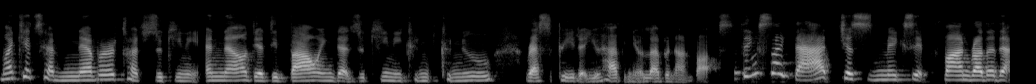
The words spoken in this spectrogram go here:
my kids have never touched zucchini and now they're devouring that zucchini canoe recipe that you have in your lebanon box. Things like that just makes it fun rather than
